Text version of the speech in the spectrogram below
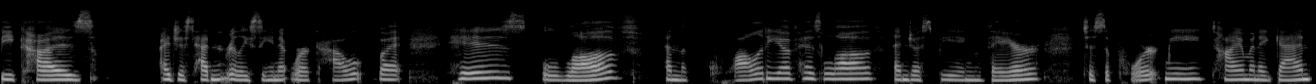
because I just hadn't really seen it work out. But his love and the quality of his love and just being there to support me time and again,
